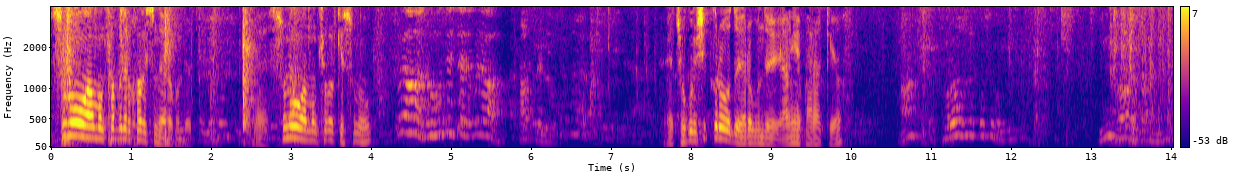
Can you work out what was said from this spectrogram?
수노 한번 켜보도록 하겠습니다, 여러분들. 네, 수노 한번 켜볼게요, 수노. 네, 조금 시끄러워도 여러분들 양해 바랄게요. 돌아줄 곳은 없는데. 이미 돌아갔잖아.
